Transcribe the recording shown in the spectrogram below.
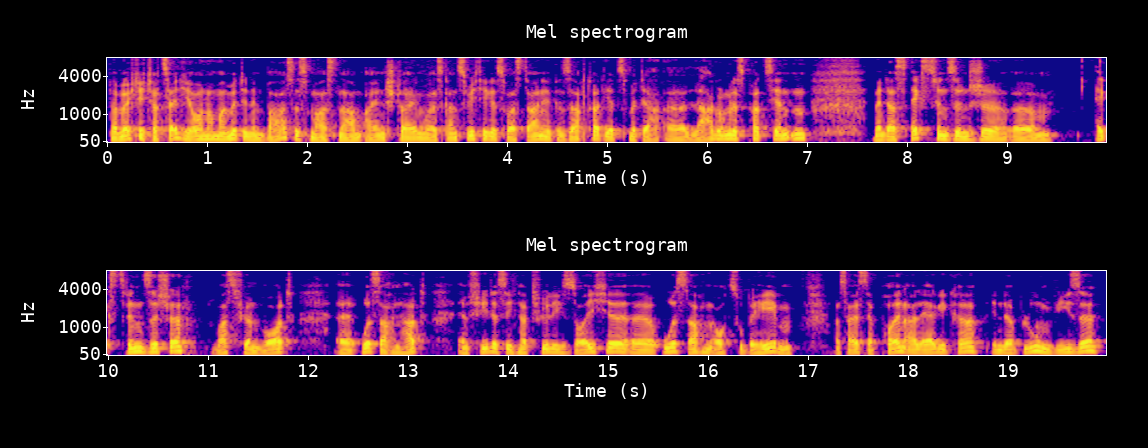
da möchte ich tatsächlich auch nochmal mit in den Basismaßnahmen einsteigen, weil es ganz wichtig ist, was Daniel gesagt hat, jetzt mit der äh, Lagerung des Patienten. Wenn das extrinsische, ähm, extrinsische, was für ein Wort, äh, Ursachen hat, empfiehlt es sich natürlich, solche äh, Ursachen auch zu beheben. Das heißt, der Pollenallergiker in der Blumenwiese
